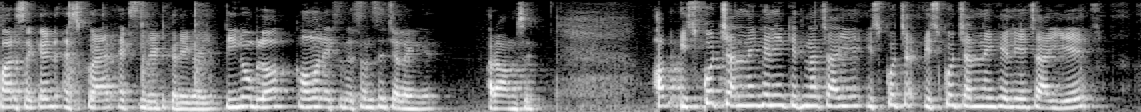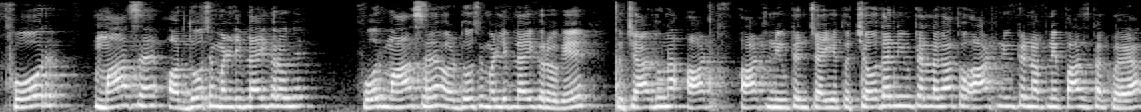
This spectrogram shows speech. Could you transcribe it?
per second square accelerate करेगा ये। तीनों ब्लॉक कॉमन एक्सलेशन से चलेंगे। आराम से। अब इसको चलने के लिए कितना चाहिए? इसको च, इसको चलने के लिए चाहिए फोर मास है और दो से मल्टीप्लाई करोगे। फोर मास है और दो से मल्टीप्लाई करोगे तो चार दूना आठ आठ न्यूटन चाहिए। तो चौदह न्यूटन लगा तो आठ न्यूटन अपने पास रख लगा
